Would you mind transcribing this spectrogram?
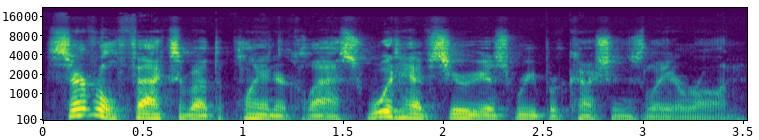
Several facts about the planter class would have serious repercussions later on.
